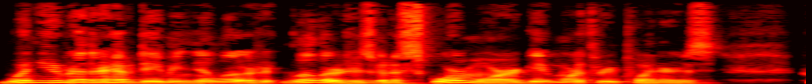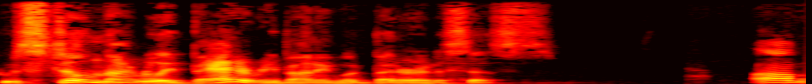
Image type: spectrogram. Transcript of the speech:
Wouldn't you rather have Damian Lillard, who's going to score more, get more three pointers, who's still not really bad at rebounding, but better at assists? Um,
